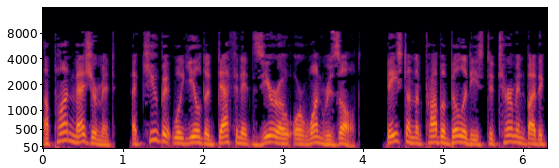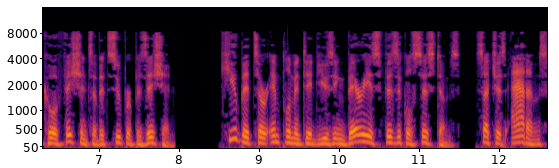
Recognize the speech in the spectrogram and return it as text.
Upon measurement, a qubit will yield a definite 0 or 1 result, based on the probabilities determined by the coefficients of its superposition. Qubits are implemented using various physical systems, such as atoms,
